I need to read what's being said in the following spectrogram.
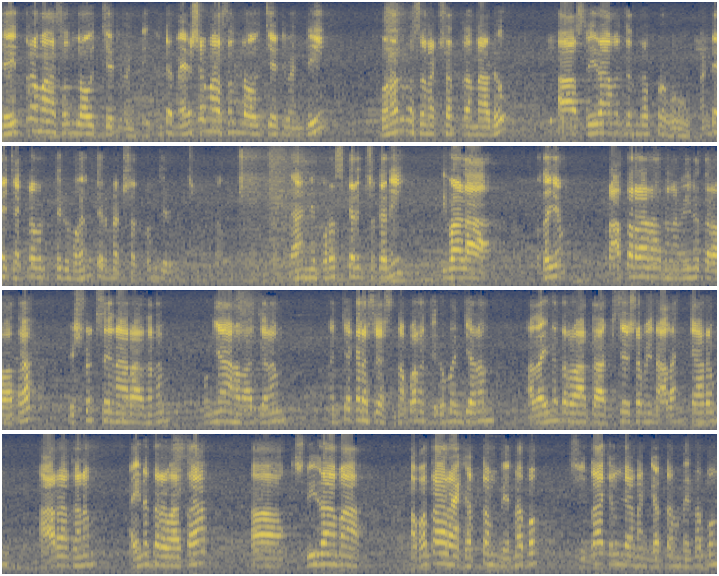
చైత్రమాసంలో వచ్చేటువంటి అంటే మేషమాసంలో వచ్చేటువంటి పునర్వసు నక్షత్రం నాడు ఆ శ్రీరామచంద్ర ప్రభువు. అంటే చక్రవర్తి తిరుమగన్ తిరునక్షత్రం జరిపించుకుంటాం దాన్ని పురస్కరించుకొని ఇవాళ ఉదయం ప్రాతరారాధనమైన తర్వాత విశ్వక్సేనారాధనం పుణ్యాహవాచనం పంచకలశ స్నపన తిరుమంజనం అదైన తర్వాత విశేషమైన అలంకారం ఆరాధనం అయిన తర్వాత ఆ శ్రీరామ అవతార ఘట్టం విన్నపం సీతాకళ్యాణం ఘట్టం విన్నపం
